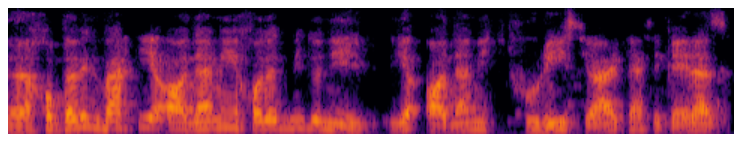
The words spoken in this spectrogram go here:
خب ببین وقتی یه آدمی خودت می‌دونی یه آدمی توریست یا هر کسی غیر از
